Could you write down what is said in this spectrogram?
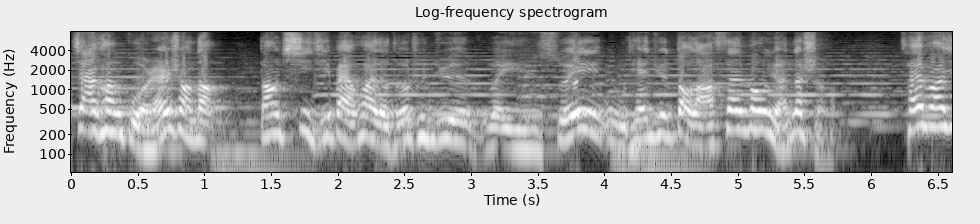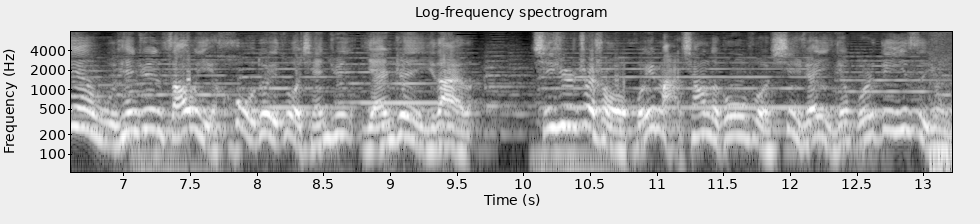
家康果然上当。当气急败坏的德川军尾随武田军到达三方原的时候，才发现武田军早已后队做前军，严阵以待了。其实这手回马枪的功夫，信玄已经不是第一次用了。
